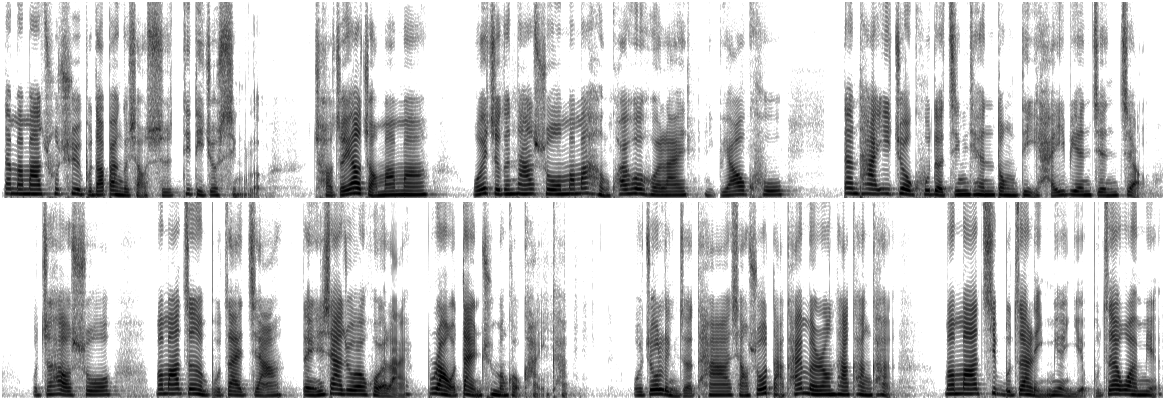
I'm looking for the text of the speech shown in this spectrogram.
但妈妈出去不到半个小时，弟弟就醒了，吵着要找妈妈。我一直跟他说：“妈妈很快会回来，你不要哭。”但他依旧哭得惊天动地，还一边尖叫。我只好说：“妈妈真的不在家，等一下就会回来，不然我带你去门口看一看。”我就领着他，想说打开门让他看看，妈妈既不在里面，也不在外面。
